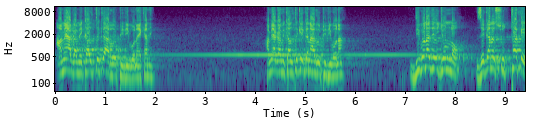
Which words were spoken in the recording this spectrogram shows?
আমি আগামীকাল থেকে আর রুটি দিব না এখানে। আমি আগামীকাল থেকে এখানে আর রুটি দিব না। দিব না যে এই জন্য, যেখানে সুদ থাকে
